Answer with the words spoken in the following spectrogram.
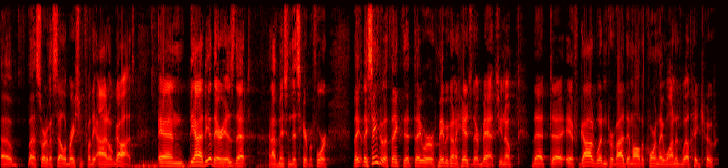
a, sort of a celebration for the idol gods. And the idea there is that, and I've mentioned this here before, they, they seem to think that they were maybe going to hedge their bets, you know, that uh, if God wouldn't provide them all the corn they wanted, well, they'd go,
